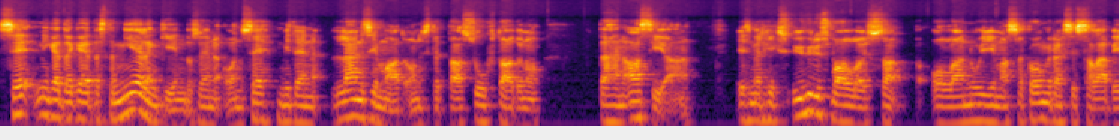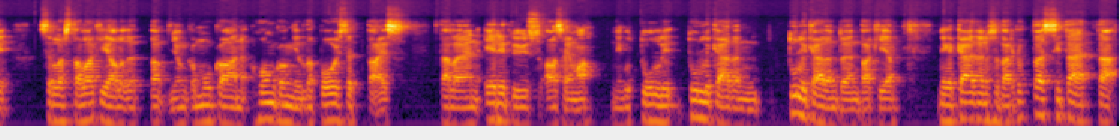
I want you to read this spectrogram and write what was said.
Se, mikä tekee tästä mielenkiintoisen, on se, miten länsimaat on sitten taas suhtautunut tähän asiaan. Esimerkiksi Yhdysvalloissa ollaan nuijimassa kongressissa läpi sellaista lakialoitetta, jonka mukaan Hongkongilta poistettaisiin tällainen erityisasema niin kuin tulli, tullikäytän, tullikäytäntöjen takia, mikä käytännössä tarkoittaisi sitä, että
